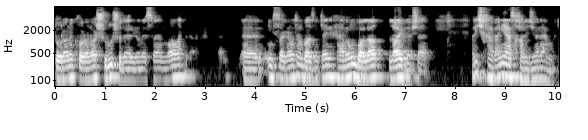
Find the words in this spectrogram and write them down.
دوران کرونا شروع شده در ایران اسفند. ما اینستاگرامتون رو باز می‌کنید همه اون بالا لایو داشتن. ولی هیچ خبری از خارجی ها نبود.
